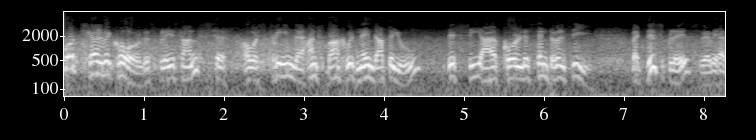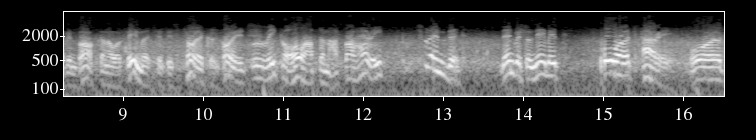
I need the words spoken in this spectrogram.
What shall we call this place, Hans? Uh, our stream, the Hansbach, was named after you. This sea I have called the Central Sea. But this place, where we have embarked on our famous and historical voyage... We call after Master Harry. Splendid. Then we shall name it Port Harry. Port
